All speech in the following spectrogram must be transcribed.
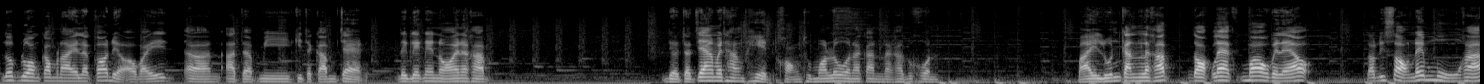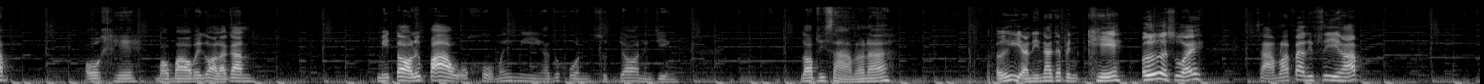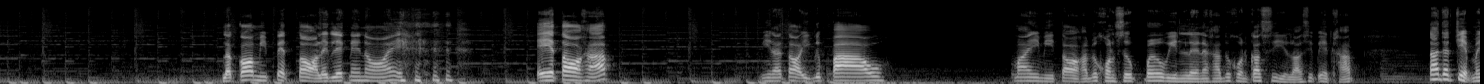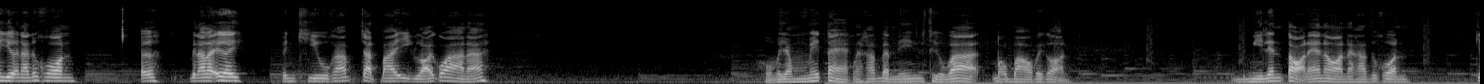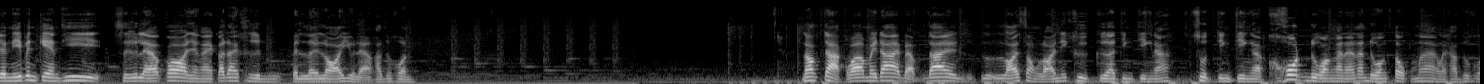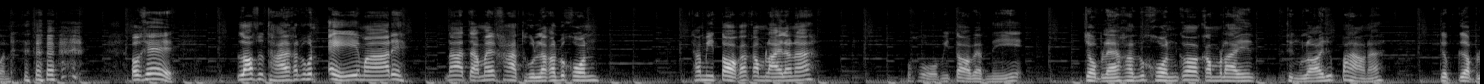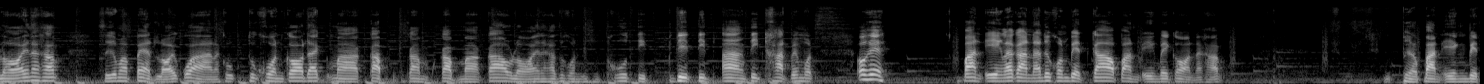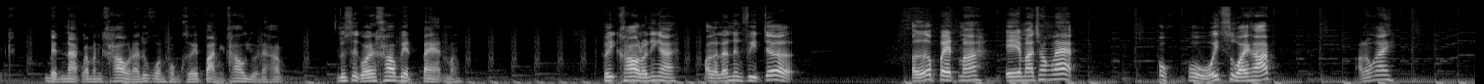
รวบรวมกำไรแล้วก็เดี๋ยวเอาไว้อาอาจจะมีกิจกรรมแจกเล็กๆ น้อยๆนะครับ เดี๋ยวจะแจ้งไปทางเพจของ Tomorrow นะกันนะครับทุกคน ไปลุ้นกันเลยครับ ดอกแรกเบ้าไปแล้ว ดอกที่ 2 ได้หมูครับ โอเค เบาๆไปก่อนแล้วกัน มีต่อหรือเปล่า โอ้โห ไม่มีครับทุกคนสุดยอดจริง ๆ รอบที่ 3 แล้วนะ เอ้ย อันนี้น่าจะเป็นเค เออสวย 384 ครับ แล้วก็มีเป็ดต่อเล็กๆน้อยๆเอต่อครับ มีอะไรต่ออีกหรือเปล่า ไม่มีต่อครับทุกคนซูเปอร์วินเลยนะครับ ทุกคนก็ 411 ครับ น่าจะเจ็บไม่เยอะนะทุกคน เออ เป็นอะไรเอ่ย เป็นคิวครับ จัดไปอีกร้อยกว่านะผมยังไม่แตกนะครับ แบบนี้ถือว่าเบาๆไปก่อน มีเล่นต่อแน่นอนนะครับทุกคน กมนี้เป็นเกมที่ซื้อแล้วก็ยังไงก็ได้คืนเป็นร้อยๆอยู่แล้วครับทุกคน นอกจากว่าไม่ได้แบบได้ร้อยสองร้อยนี่คือเกลือจริง ๆ นะ สุดจริง ๆอะโคตรดวงอันนั้นนะดวงตกมากเลยครับทุกคน โอเค รอบสุดท้ายครับทุกคนเอมาดิน่าจะไม่ขาดทุนแล้วครับทุกคน ถ้ามีต่อก็กำไรแล้วนะ โอ้โห มีต่อแบบนี้ จบแล้วครับทุกคนก็กำไรถึงร้อยหรือเปล่านะ เกือบเกือบร้อยนะครับ ซื้อมา 800 กว่านะทุกทุกคนก็ได้มากลับกลับกลับมา 900 นะครับ ทุกคนพูดติดติดติดอ่างติดขัดไปหมด โอเค ปั่นเองแล้วกันนะทุกคนเบ็ด9ปั่นเองไปก่อนนะครับเผื่อปั่นเองเบ็ดเบ็ดหนักแล้วมันเข้านะทุกคนผมเคยปั่นเข้าอยู่นะครับ รู้สึกว่าเข้าเบ็ด8มั้งเฮ้ยเข้าแล้วนี่ไงเปิดแล้วหนึ่งฟีเจอร์ เออเป็ดมาเอมาช่องแรก โอ้โหสวยครับ เอาแล้วไง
